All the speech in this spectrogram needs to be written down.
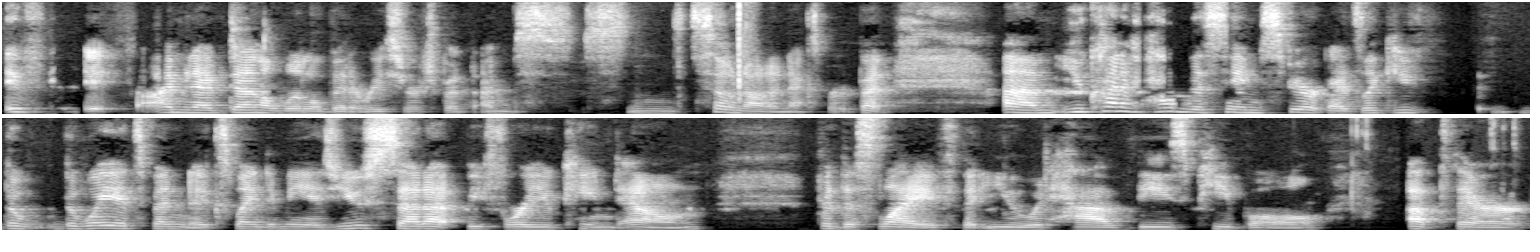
if it, I mean, I've done a little bit of research, but I'm so not an expert. But um, you kind of have the same spirit guides. Like you, the the way it's been explained to me is you set up before you came down for this life that you would have these people up there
